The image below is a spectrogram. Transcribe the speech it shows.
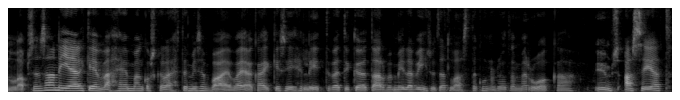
lapsen saannin jälkeen vähemmän, koska lähtemisen vaiva ja kaikki siihen liittyvä tykötarve, millä viihdytät lasta, kun odotamme ruokaa. Yms-asiat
